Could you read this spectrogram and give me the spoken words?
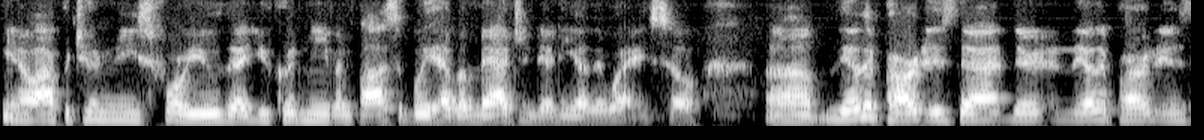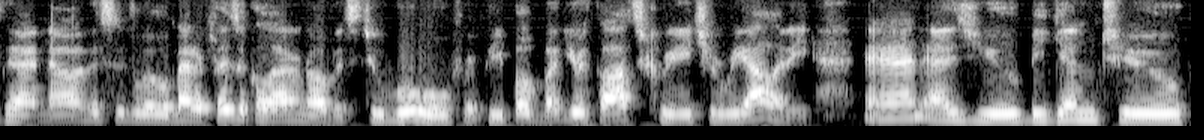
you know opportunities for you that you couldn't even possibly have imagined any other way. So um, the other part is that there. The other part is that now this is a little metaphysical. I don't know if it's too woo-woo for people, but your thoughts create your reality, and as you begin to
